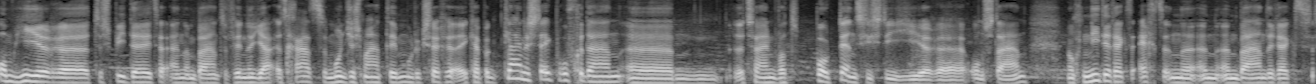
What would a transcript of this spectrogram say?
Om hier uh, te speeddaten en een baan te vinden. Ja, het gaat mondjesmaat, Tim, moet ik zeggen. Ik heb een kleine steekproef gedaan. Uh, het zijn wat potenties die hier uh, ontstaan. Nog niet direct echt een, een, een baan direct...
